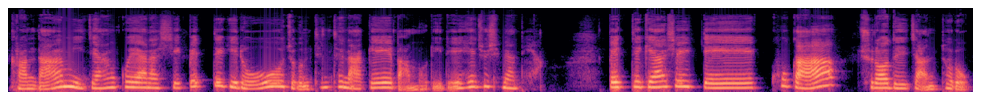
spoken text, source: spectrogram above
그런 다음 이제 한 코에 하나씩 빼뜨기로 조금 튼튼하게 마무리를 해주시면 돼요. 빼뜨기 하실 때 코가 줄어들지 않도록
